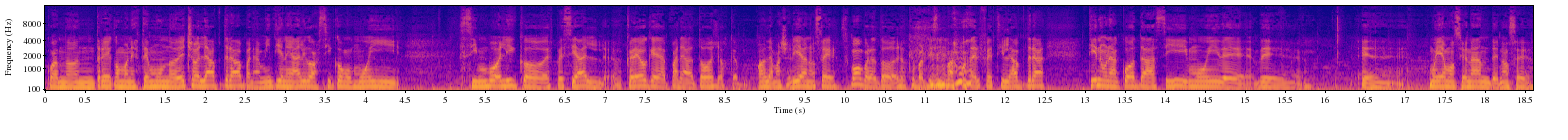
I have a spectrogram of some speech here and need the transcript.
cuando entré como en este mundo. De hecho, Laptra para mí tiene algo así como muy simbólico, especial. Creo que para todos los que, o la mayoría, no sé, supongo para todos los que participamos del Festi Laptra, tiene una cuota así muy de... de, eh, muy emocionante, no sé,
